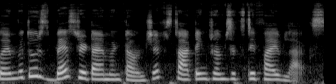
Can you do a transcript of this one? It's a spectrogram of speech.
Coimbator's best retirement township starting from 65 lakhs.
